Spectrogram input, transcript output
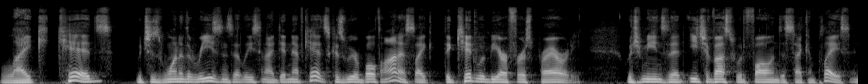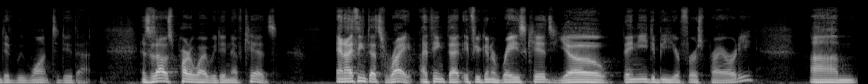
like kids, which is one of the reasons that Lisa and I didn't have kids, because we were both honest. Like the kid would be our first priority, which means that each of us would fall into second place. And did we want to do that? And so that was part of why we didn't have kids. And I think that's right. I think that if you're going to raise kids, yo, they need to be your first priority. Um,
